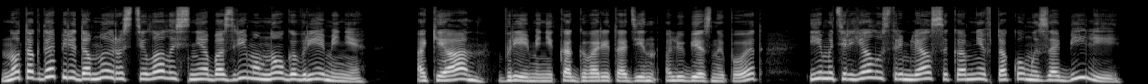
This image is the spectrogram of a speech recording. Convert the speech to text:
Но тогда передо мной расстилалось необозримо много времени, океан времени, как говорит один любезный поэт, и материал устремлялся ко мне в таком изобилии,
